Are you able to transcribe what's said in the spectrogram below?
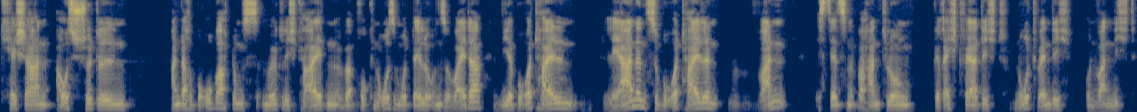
Keschern, Ausschütteln, andere Beobachtungsmöglichkeiten über Prognosemodelle und so weiter. Wir beurteilen, lernen zu beurteilen, wann ist jetzt eine Behandlung gerechtfertigt, notwendig und wann nicht.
